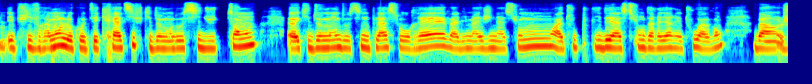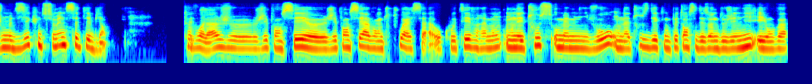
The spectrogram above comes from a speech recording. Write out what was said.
mmh. et puis vraiment le côté créatif qui demande aussi du temps, qui demande aussi une place au rêve, à l'imagination, à toute l'idéation derrière et tout avant, ben, je me disais qu'une semaine, c'était bien. Voilà, j'ai pensé, euh, j'ai pensé avant tout à ça, au côté vraiment, on est tous au même niveau, on a tous des compétences et des zones de génie et on va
